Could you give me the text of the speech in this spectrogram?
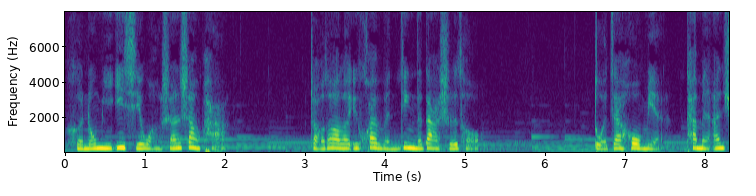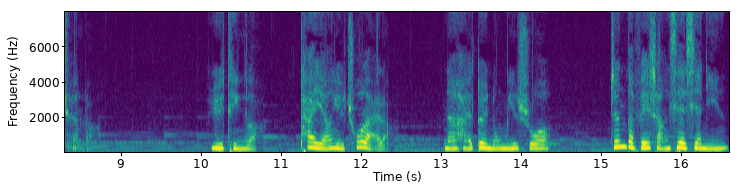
和农民一起往山上爬，找到了一块稳定的大石头，躲在后面，他们安全了。雨停了，太阳也出来了。男孩对农民说。真的非常谢谢您，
